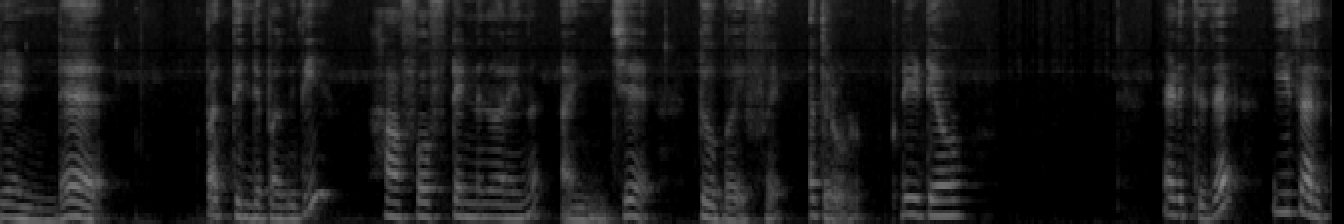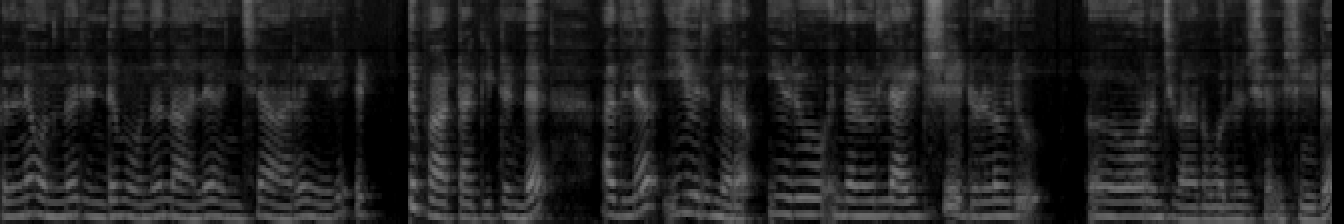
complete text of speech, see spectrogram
രണ്ട്. പത്തിന്റെ പകുതി ഹാഫ് ഓഫ് ടെൻ എന്ന് പറയുന്നത് അഞ്ച്. ടു ബൈ ഫൈവ് അത്രേ ഉള്ളൂ. കിട്ടിയോ? അടുത്തത് ഈ സർക്കിളിനെ ഒന്ന് രണ്ട് മൂന്ന് നാല് അഞ്ച് ആറ് ഏഴ് എട്ട് പാർട്ടാക്കിയിട്ടുണ്ട് അതിൽ ഈ ഒരു നിറം ഈ ഒരു എന്താണ് ഒരു ലൈറ്റ് ഷെയ്ഡുള്ള ഒരു ഓറഞ്ച് കളർ പോലെ ഒരു ഷെയ്ഡ്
